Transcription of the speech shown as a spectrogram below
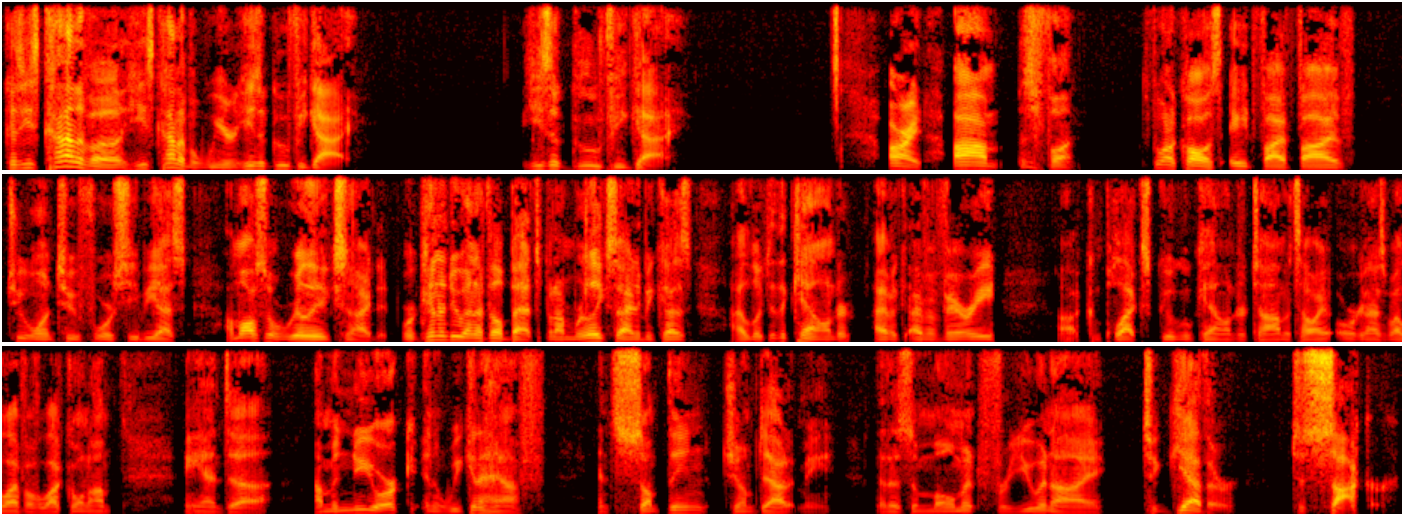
because he's kind of a he's kind of a weird. He's a goofy guy. He's a goofy guy. All right. Um, this is fun. If you want to call us 855 2124 CBS. I'm also really excited. We're going to do NFL bets, but I'm really excited because I looked at the calendar. I have a, I have a very uh, complex Google Calendar, Tom. That's how I organize my life. I have a lot going on. And uh, I'm in New York in a week and a half, and something jumped out at me that is a moment for you and I together to soccer.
